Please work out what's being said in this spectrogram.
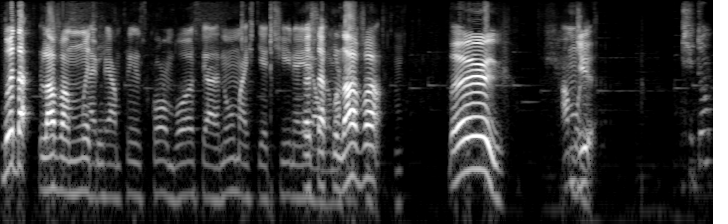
Bă, da, lava Hai că mătii. i-am prins combo ăsta, nu mai știe cine e. Ăsta au cu rămas- lava. Băi! Am murit. Ge- Și tu?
